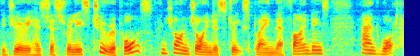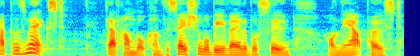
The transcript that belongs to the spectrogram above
The jury has just released two reports, and John joined us to explain their findings and what happens next. That Humboldt conversation will be available soon on the Outpost.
